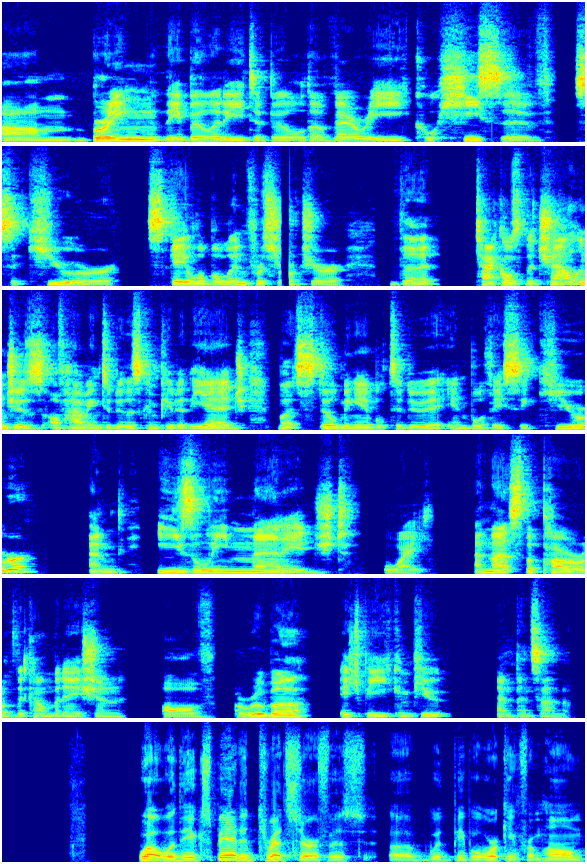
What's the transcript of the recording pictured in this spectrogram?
um, bring the ability to build a very cohesive, secure, scalable infrastructure that tackles the challenges of having to do this compute at the edge, but still being able to do it in both a secure and easily managed way. And that's the power of the combination of Aruba, HPE Compute, and Pensando. Well, with the expanded threat surface, uh, with people working from home,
